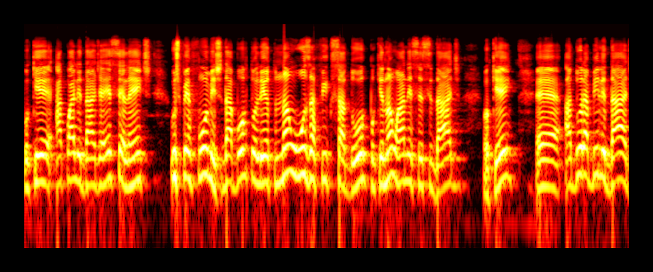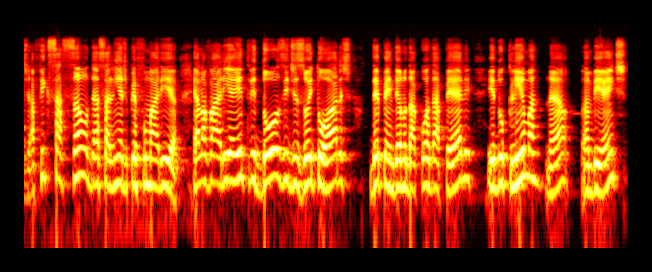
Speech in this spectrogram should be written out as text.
porque a qualidade é excelente. Os perfumes da Bortoleto não usa fixador, porque não há necessidade, ok? É, a durabilidade, a fixação dessa linha de perfumaria, ela varia entre 12 e 18 horas, dependendo da cor da pele e do clima, né, ambiente.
